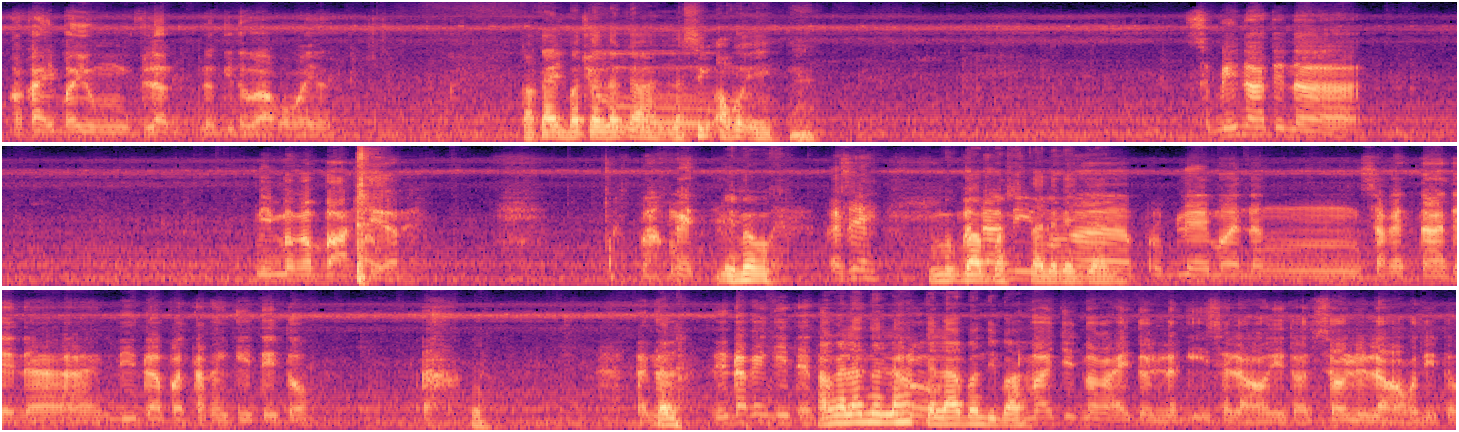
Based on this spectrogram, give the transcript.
kakaiba yung vlog na ginawa ko ngayon. Kakaiba Medyo- talaga. Lasing ako eh. Sabihin natin na may mga basher. Bakit? May mga Kasi may magbabas madami talaga mga dyan. problema ng sakit natin na hindi dapat nakikita ito. ano? Kala- Hindi nakikita ito. Ang alam ng lahat, Pero, kalaban, di ba? Imagine mga idol, nag-iisa lang ako dito. Solo lang ako dito.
